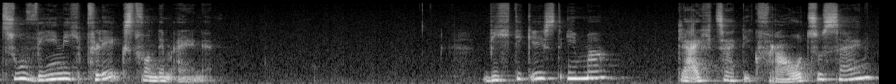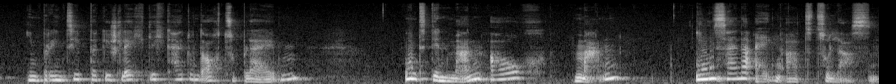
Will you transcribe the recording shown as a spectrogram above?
zu wenig pflegst von dem einen. Wichtig ist immer, gleichzeitig Frau zu sein, im Prinzip der Geschlechtlichkeit und auch zu bleiben und den Mann auch Mann in seiner Eigenart zu lassen.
